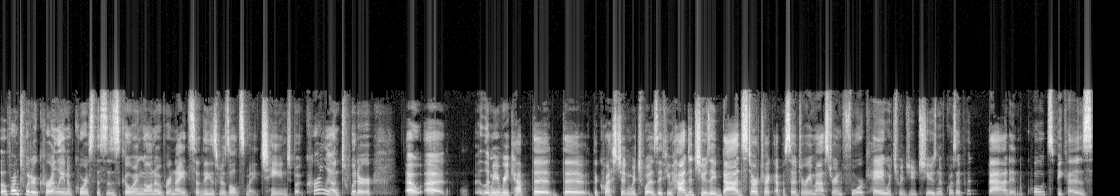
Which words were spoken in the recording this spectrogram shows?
over on Twitter currently, and of course this is going on overnight, so these results might change, but currently on Twitter, oh, uh, let me recap the, the, the question, which was if you had to choose a bad Star Trek episode to remaster in 4K, which would you choose? And of course I put bad in quotes because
